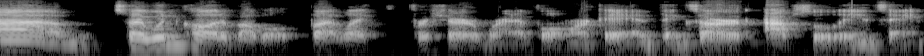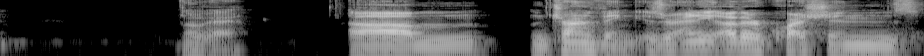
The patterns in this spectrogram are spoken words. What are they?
Um, so I wouldn't call it a bubble, but like for sure we're in a bull market and things are absolutely insane. Okay. Um, I'm trying to think. Is there any other questions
